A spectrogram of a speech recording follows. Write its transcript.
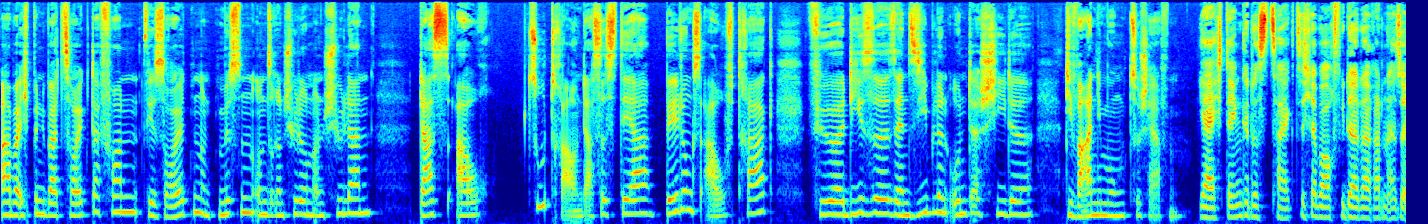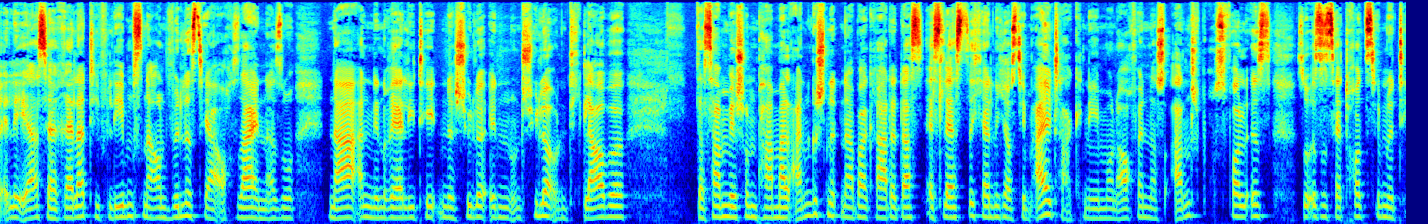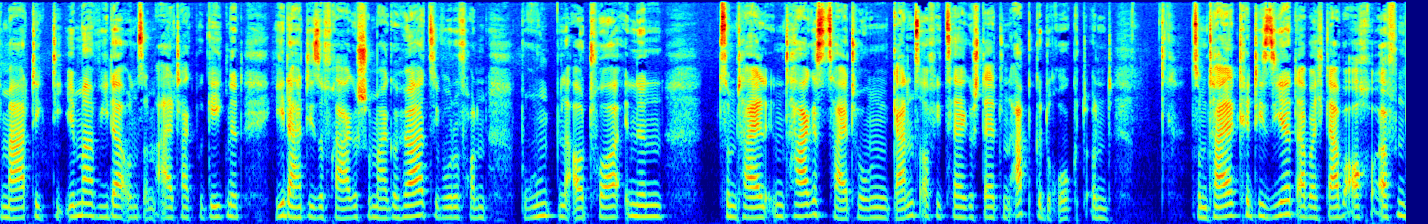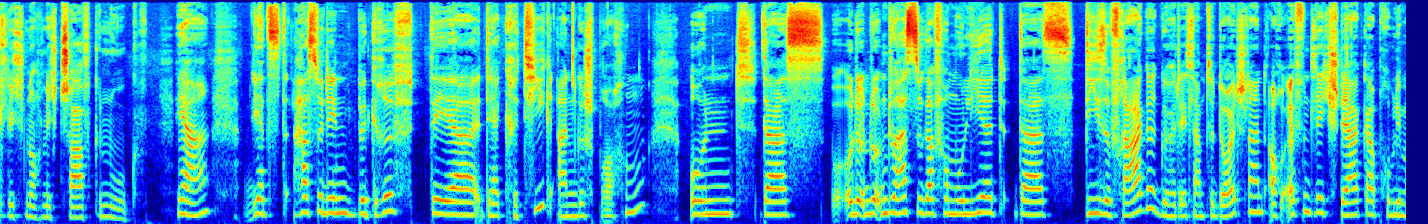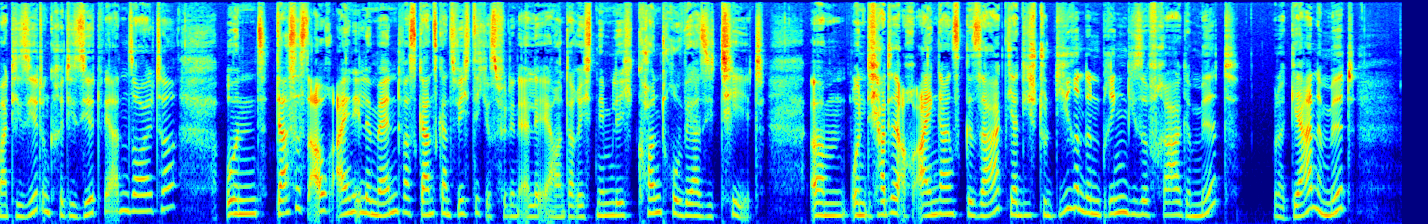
aber ich bin überzeugt davon, wir sollten und müssen unseren Schülerinnen und Schülern das auch zutrauen. Das ist der Bildungsauftrag für diese sensiblen Unterschiede, die Wahrnehmung zu schärfen. Ja, ich denke, das zeigt sich aber auch wieder daran. Also LER ist ja relativ lebensnah und will es ja auch sein. Also nah an den Realitäten der Schülerinnen und Schüler. Und ich glaube, das haben wir schon ein paar Mal angeschnitten, aber gerade das, es lässt sich ja nicht aus dem Alltag nehmen. Und auch wenn das anspruchsvoll ist, so ist es ja trotzdem eine Thematik, die immer wieder uns im Alltag begegnet. Jeder hat diese Frage schon mal gehört. Sie wurde von berühmten AutorInnen zum Teil in Tageszeitungen ganz offiziell gestellt und abgedruckt und zum Teil kritisiert, aber ich glaube auch öffentlich noch nicht scharf genug. Ja, jetzt hast du den Begriff der, der Kritik angesprochen und das und, und, du hast sogar formuliert, dass diese Frage, gehört der Islam zu Deutschland, auch öffentlich stärker problematisiert und kritisiert werden sollte. Und das ist auch ein Element, was ganz, ganz wichtig ist für den LER-Unterricht, nämlich Kontroversität. Ähm, und ich hatte auch eingangs gesagt, ja, die Studierenden bringen diese Frage mit oder gerne mit,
